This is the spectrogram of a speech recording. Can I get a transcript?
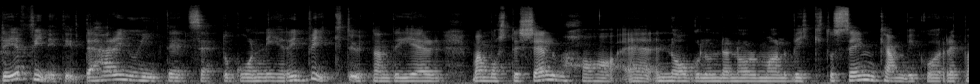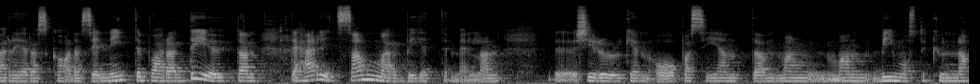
Definitivt. Det här är ju inte ett sätt att gå ner i vikt utan det är, man måste själv ha en någorlunda normal vikt och sen kan vi gå och reparera skadan. Sen är inte bara det utan det här är ett samarbete mellan eh, kirurgen och patienten. Man, man, vi måste kunna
